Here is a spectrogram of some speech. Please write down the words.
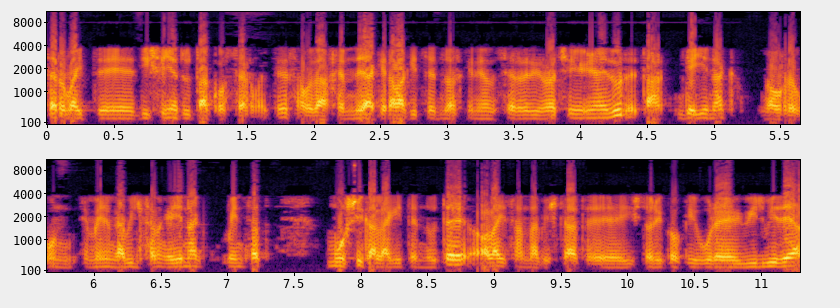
zerbait e, diseinatutako zerbait, ez? Hau da, jendeak erabakitzen du azkenean zer irratxe nahi dur, eta gehienak, gaur egun hemen gabiltzan gehienak behintzat musikala egiten dute, hala izan da bizkat e, historikoki gure bilbidea,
